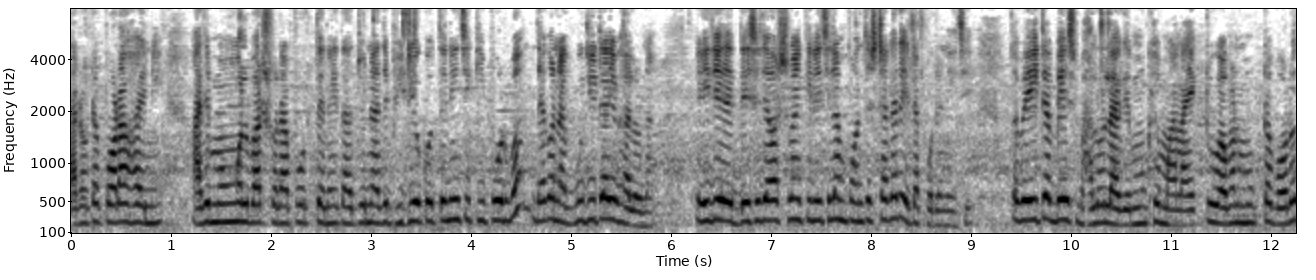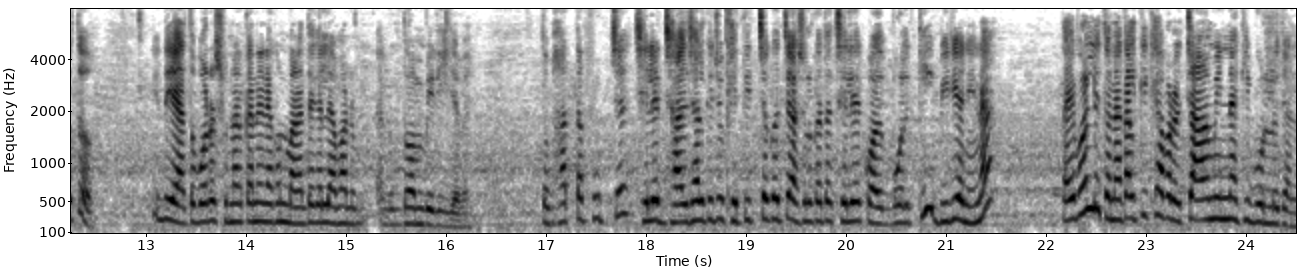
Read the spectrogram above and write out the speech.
আর ওটা পড়া হয়নি। আজ মঙ্গলবার সোনা পড়তে নেই, তার জন্য আজ ভিডিও করতে নিয়েছি, কি পরবো দেখো না, গুজিটাই ভালো না। এই যে দেশে যাওয়ার সময় কিনেছিলাম পঞ্চাশ টাকা দিয়ে, এটা পরে নিয়েছি। তবে এইটা বেশ ভালো লাগে, মুখে মানা একটু আমার মুখটা বড় তো। কিন্তু এত বড় সোনার কানের এখন বানাতে গেলে আমার একদম বেরিয়ে যাবে। তো ভাতটা ফুটছে, ছেলের ঝাল ঝাল কিছু খেতে ইচ্ছা করছে, আসল কথা ছেলে বল কি? বিরিয়ানি না? তাই বললি তো না? কাল কি খাবার চাউমিন না কি বলল যেন?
